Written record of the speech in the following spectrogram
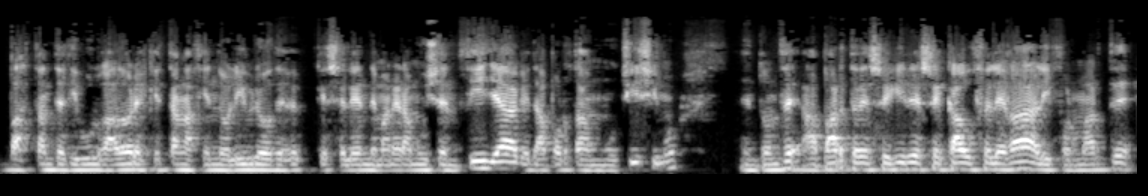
bastantes divulgadores que están haciendo libros que se leen de manera muy sencilla, que te aportan muchísimo. Entonces, aparte de seguir ese cauce legal y formarte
